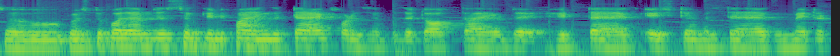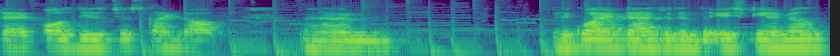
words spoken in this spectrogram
so first of all I'm just simply defining the tags. For example the doc type the head tag HTML tag meta tag all these just kind of um, required tags within the HTML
